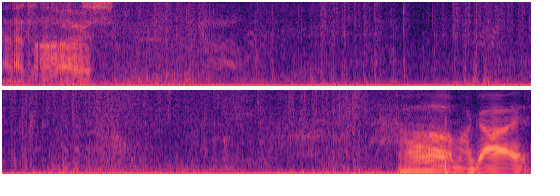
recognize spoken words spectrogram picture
That's not ours. Oh my god.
